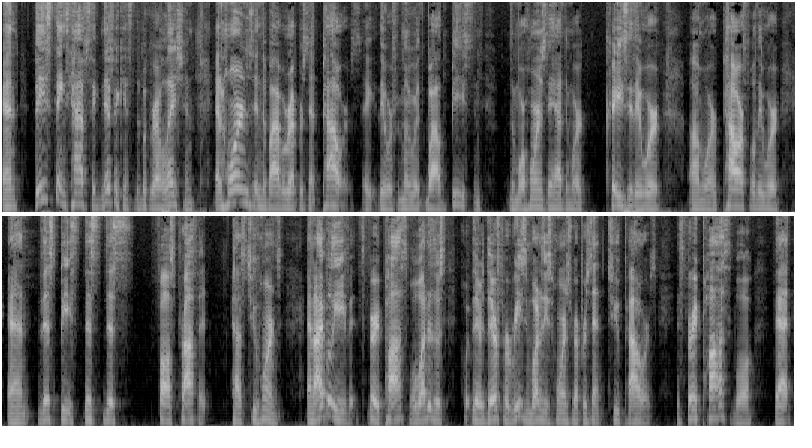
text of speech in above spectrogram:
And these things have significance in the book of Revelation. And horns in the Bible represent powers. They, they were familiar with wild beasts, and the more horns they had, the more crazy they were, uh, more powerful they were. And this beast, this this false prophet, has two horns. And I believe it's very possible. What are those? They're there for a reason. What do these horns represent? Two powers. It's very possible that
